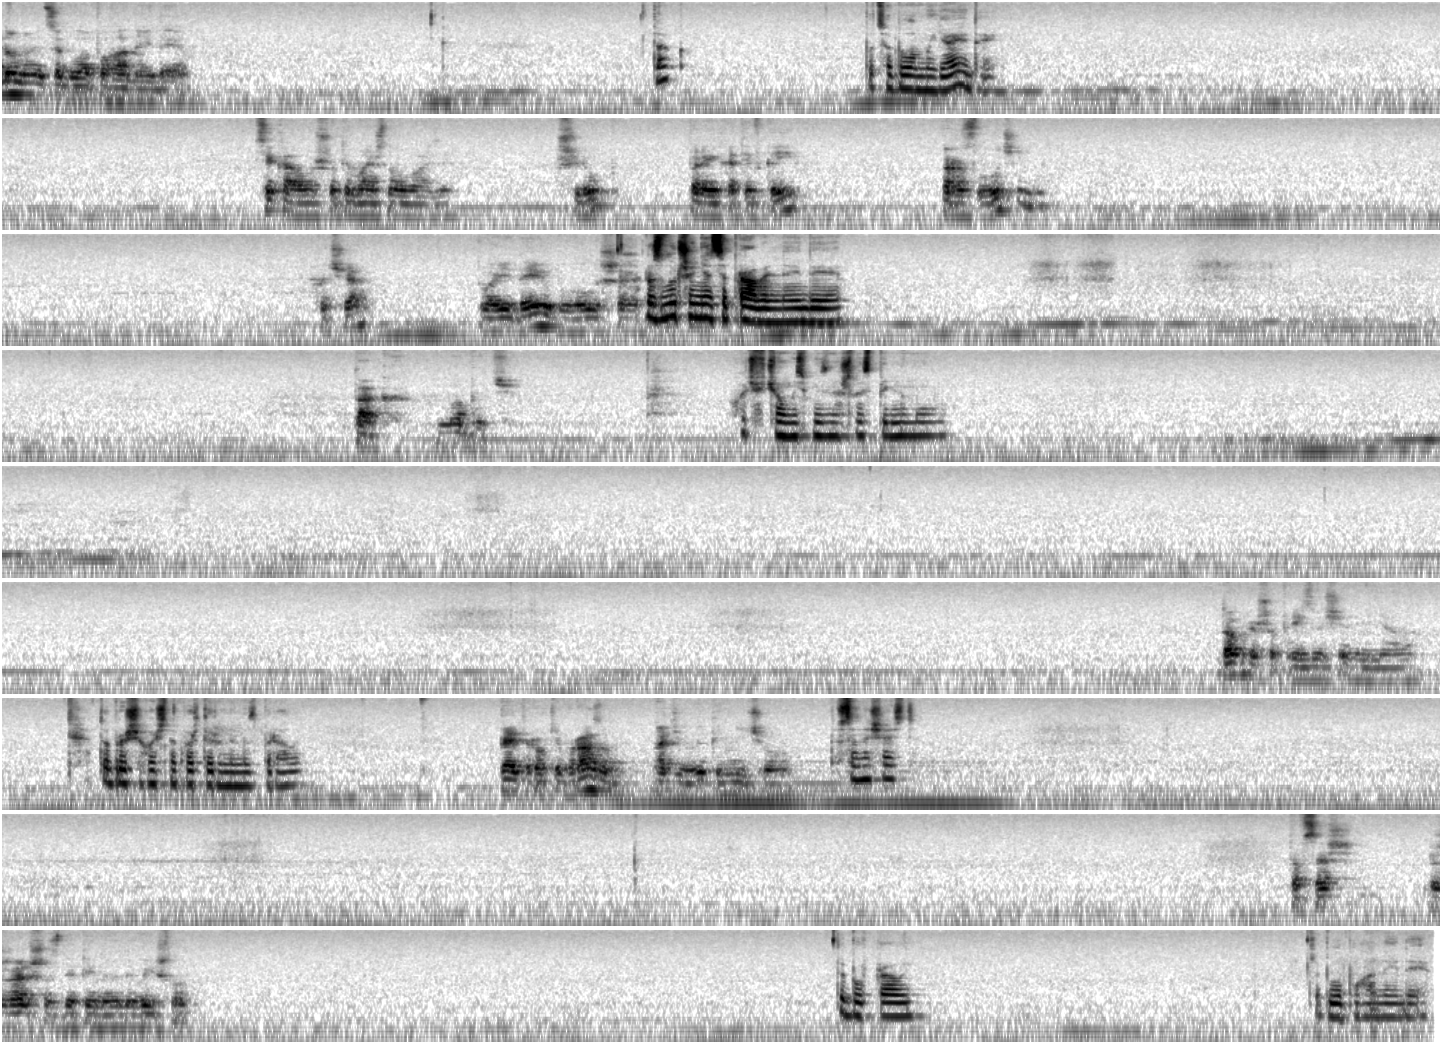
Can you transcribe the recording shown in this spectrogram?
була погана ідея. Так? Бо це була моя ідея. Цікаво, що ти маєш на увазі. Шлюб, переїхати в Київ, розлучення. Хоча твоєю ідеєю було лише Розлучення це правильна ідея. так, мабуть. Хоч в чомусь ми знайшли спільну мову. Добре, що прізвище не міняла. Добре, що хоч на квартиру не назбирали. П'ять років разом, а ділити нічого. То все на щастя. Та все ж жаль, що з дитиною не вийшло. Ти був правий. Це була погана ідея.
